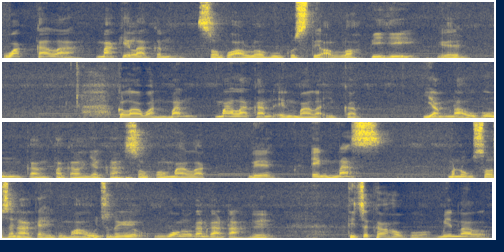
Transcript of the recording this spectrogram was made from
wakala makilaken sapa Allahu Gusti Allah bihi kelawan man malakan ing malaikat. Yamnauhum kang bakal nyegah sapa malak nggih. Ing nas menungso sing akeh iku mau jenenge wong kan kathah nggih. Dicegah apa? Minal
